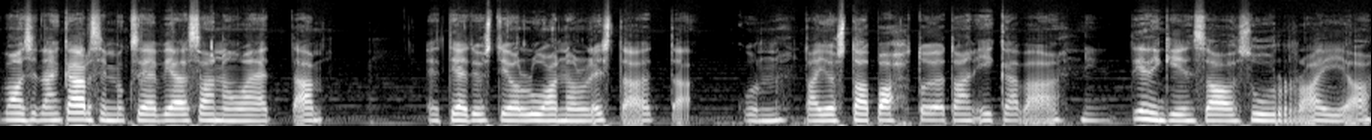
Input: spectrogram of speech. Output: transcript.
mä oon sitä kärsimykseen vielä sanoa, että, että tietysti on luonnollista, että kun, tai jos tapahtuu jotain ikävää, niin tietenkin saa surra ja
